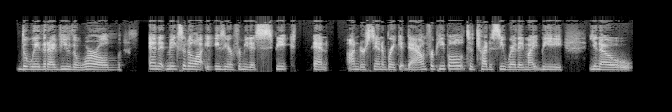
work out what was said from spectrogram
the way that I view the world. And it makes it a lot easier for me to speak and understand and break it down for people to try to see where they might be, you know,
